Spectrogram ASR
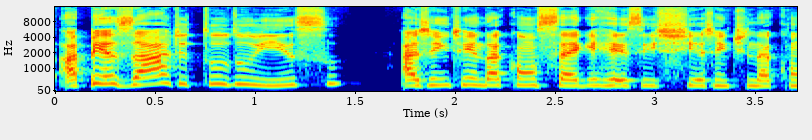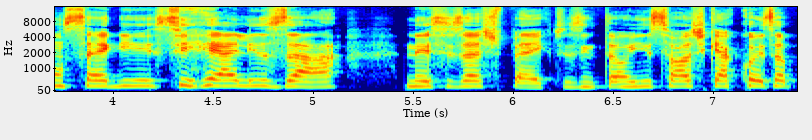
Apesar de tudo isso, a gente ainda consegue resistir, a gente ainda consegue se realizar nesses aspectos. Então, isso eu acho que é a coisa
